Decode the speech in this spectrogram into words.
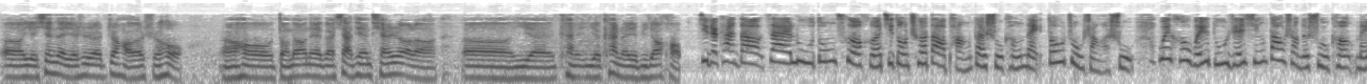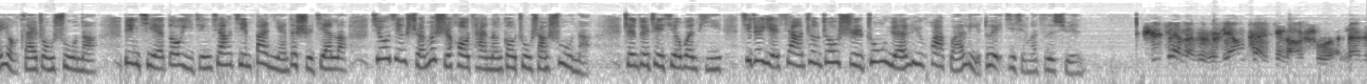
呃也现在也是正好的时候。然后等到那个夏天天热了，呃，也看也看着也比较好。记者看到，在路东侧和机动车道旁的树坑内都种上了树，为何唯独人行道上的树坑没有栽种树呢？并且都已经将近半年的时间了，究竟什么时候才能够种上树呢？针对这些问题，记者也向郑州市中原绿化管理队进行了咨询。之前呢，就是两排金刚树，那是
